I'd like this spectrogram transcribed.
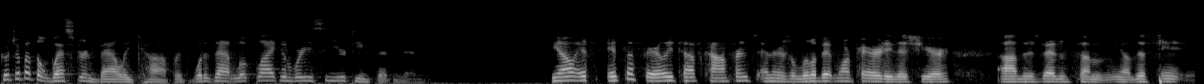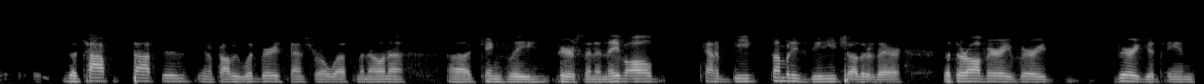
Coach, about the Western Valley Conference? What does that look like, and where do you see your team fitting in? You know, it's it's a fairly tough conference, and there's a little bit more parity this year. Um, there's been some, you know, this team, the top top is, you know, probably Woodbury Central, West Monona, uh, Kingsley, Pierson, and they've all kind of beat somebody's beat each other there, but they're all very very very good teams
